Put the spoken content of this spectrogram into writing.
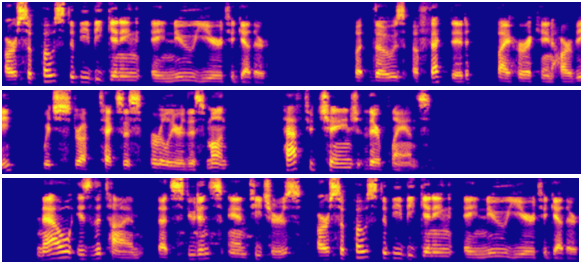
are supposed to be beginning a new year together. But those affected by Hurricane Harvey, which struck Texas earlier this month, have to change their plans. Now is the time that students and teachers are supposed to be beginning a new year together.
